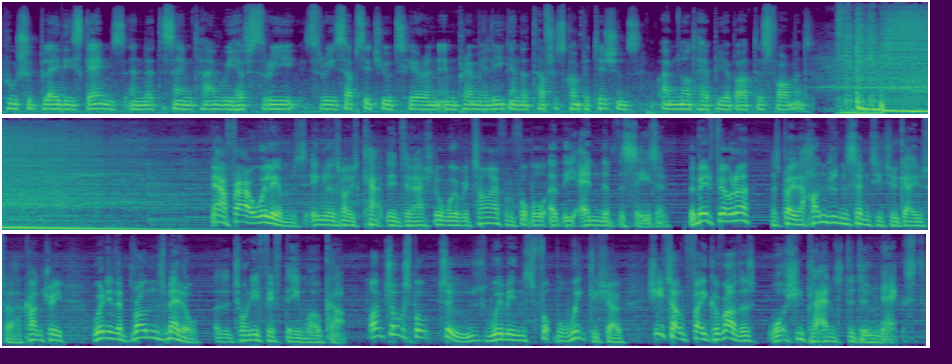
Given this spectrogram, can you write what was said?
Who should play these games? And at the same time, we have three three substitutes here in, in Premier League in the toughest competitions. I'm not happy about this format. Now, Fara Williams, England's most capped international, will retire from football at the end of the season. The midfielder has played 172 games for her country, winning the bronze medal at the 2015 World Cup. On Talksport 2's Women's Football Weekly show, she told Faye Carruthers what she plans to do next.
